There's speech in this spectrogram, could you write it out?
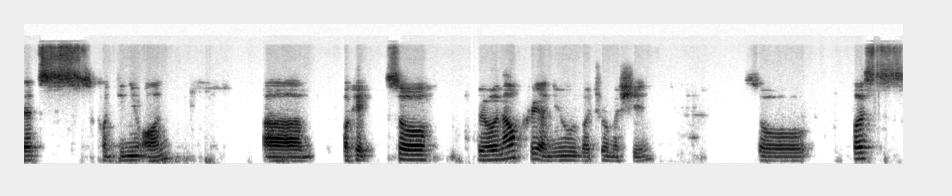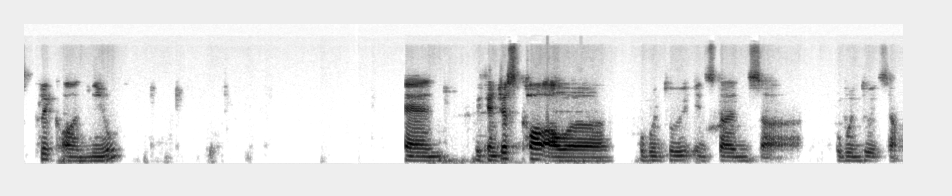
let's continue on. Um, okay, so we will now create a new virtual machine. So first click on new. And we can just call our Ubuntu instance uh, Ubuntu itself.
